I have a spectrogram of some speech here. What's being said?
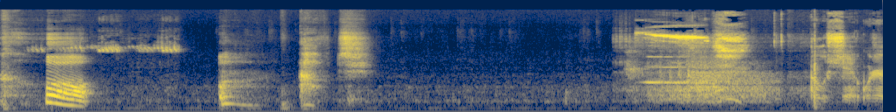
Oh. Ouch. Oh shit, what did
